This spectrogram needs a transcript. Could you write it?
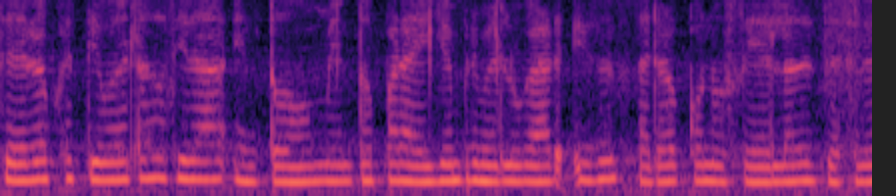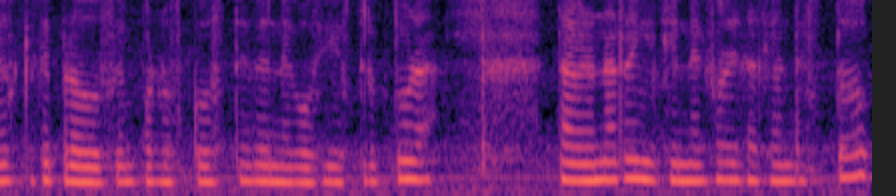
ser el objetivo de la sociedad en todo momento. Para ello, en primer lugar, es necesario conocer las desviaciones que se producen por los costes de negocio y estructura. También una revisión y actualización de stock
